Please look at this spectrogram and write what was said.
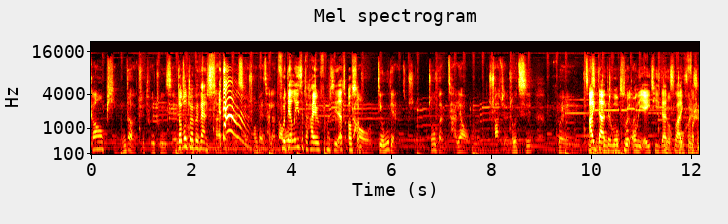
高频的去推出一些 Double drop events. 双倍材料 For。dailies at a higher frequency, that's awesome. 然后第五点就是周本材料我们刷取的周期会进 I 行一 doubt 定 they 程 will 度缩 put 短 only 80. 就 That's 不 like 会 fucking 是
